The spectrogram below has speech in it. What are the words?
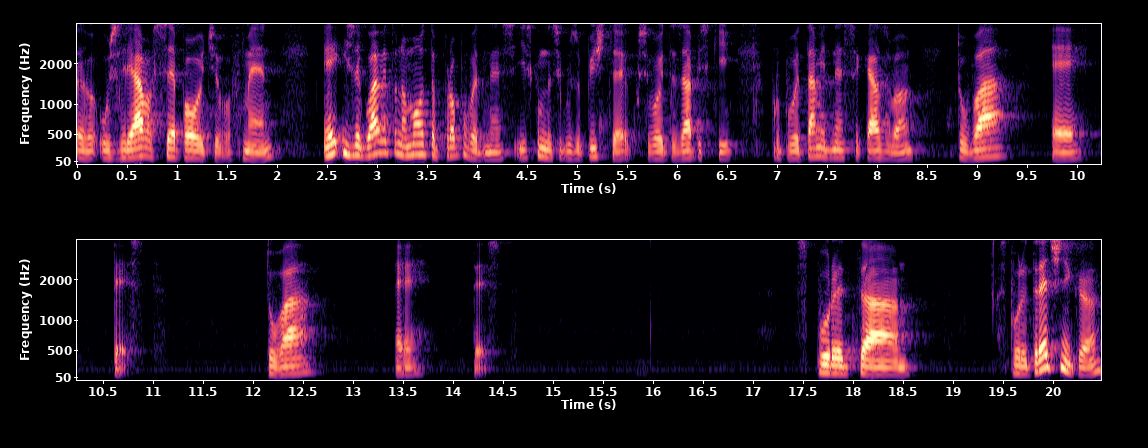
е, озрява все повече в мен, е и заглавието на моята проповед днес. Искам да си го запишете, ако си водите записки. Проповедта ми днес се казва Това е тест. Това е тест. Според, а, според речника,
